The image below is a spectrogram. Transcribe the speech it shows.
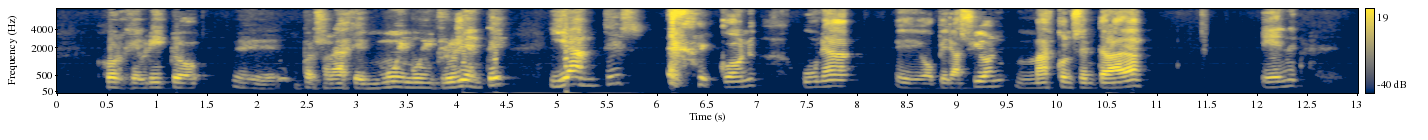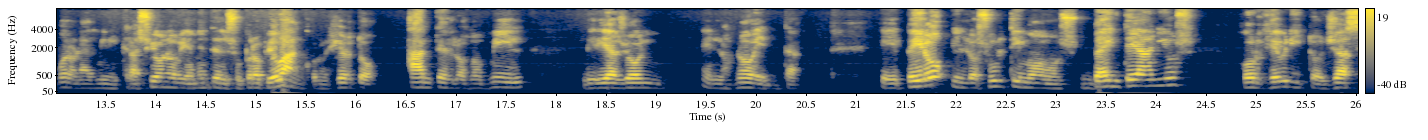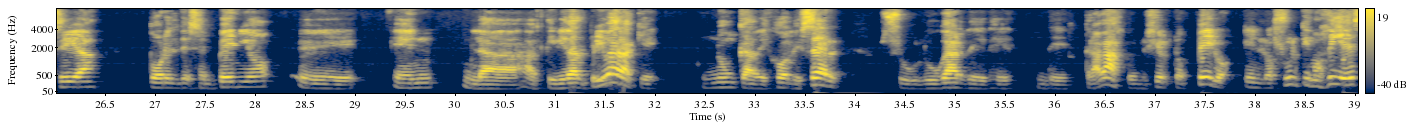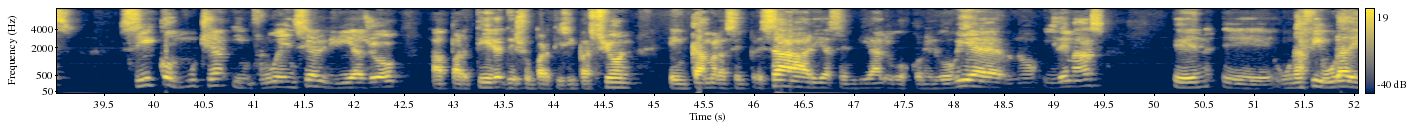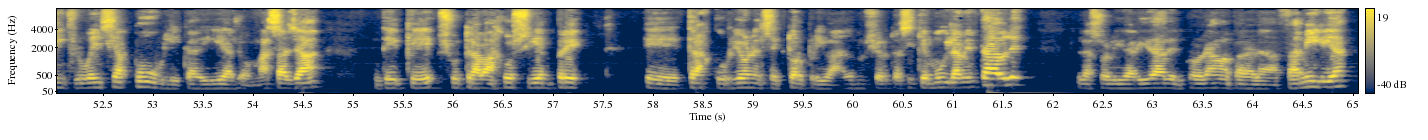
Jorge Brito, eh, un personaje muy, muy influyente, y antes con una eh, operación más concentrada en, bueno, la administración obviamente de su propio banco, ¿no es cierto? Antes de los 2000, diría yo, en, los 90. Eh, pero en los últimos 20 años, Jorge Brito, ya sea por el desempeño en la actividad privada, que nunca dejó de ser su lugar de, trabajo, ¿no es cierto? Pero en los últimos días, sí con mucha influencia, diría yo, a partir de su participación en cámaras empresarias, en diálogos con el gobierno y demás, en eh, una figura de influencia pública, diría yo, más allá de que su trabajo siempre eh, transcurrió en el sector privado, ¿no es cierto? Así que muy lamentable la solidaridad del programa para la familia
